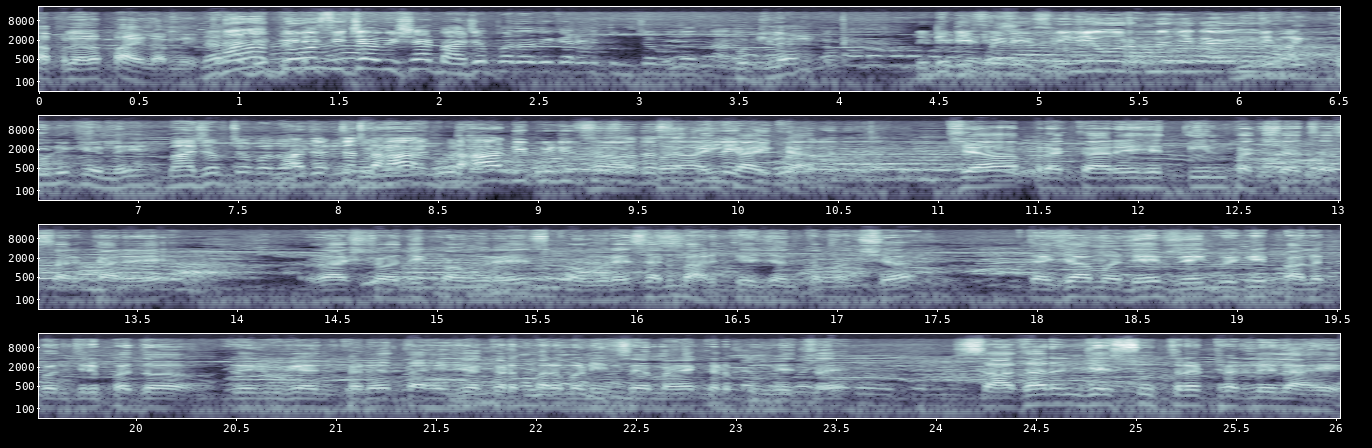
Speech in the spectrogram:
आपल्याला पाहायला मिळतं. डीपीडीसीच्या विषयात भाजप तुमच्या विरोधात कुठल्या? म्हणजे काय? कोणी कोणी केले भाजपच्या दहा ऐका ज्या प्रकारे हे तीन पक्षाचं सरकार आहे राष्ट्रवादी काँग्रेस काँग्रेस आणि भारतीय जनता पक्ष त्याच्यामध्ये वेगवेगळी पालकमंत्रीपदं वेगवेगळ्यांकडे आता ह्याच्याकडं परभणीचं आहे माझ्याकडं पुण्याचं आहे. साधारण जे सूत्र ठरलेलं आहे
